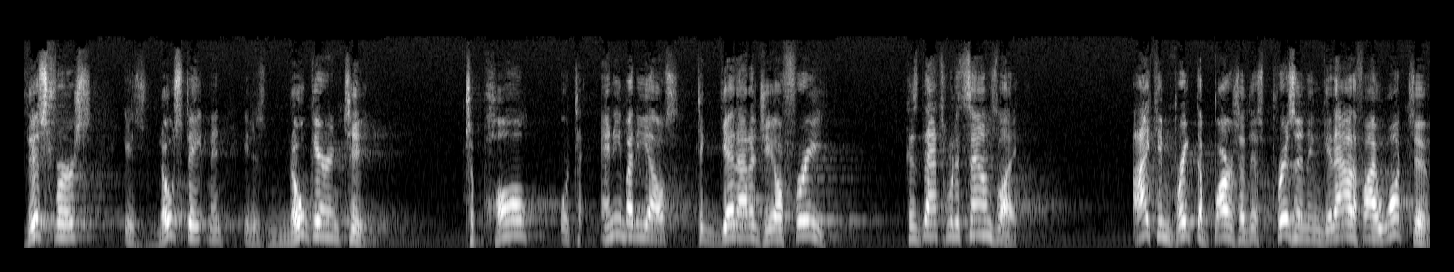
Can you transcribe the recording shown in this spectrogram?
This verse is no statement, it is no guarantee to Paul or to anybody else to get out of jail free. Because that's what it sounds like. I can break the bars of this prison and get out if I want to,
